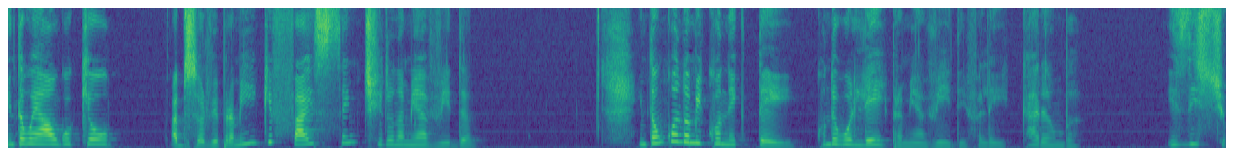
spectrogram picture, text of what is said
Então é algo que eu absorvi para mim e que faz sentido na minha vida. Então quando eu me conectei, quando eu olhei para minha vida e falei, caramba, existe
